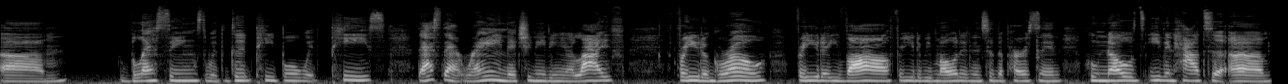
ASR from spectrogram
um, blessings, with good people, with peace. That's that rain that you need in your life for you to grow, for you to evolve, for you to be molded into the person who knows even how to um,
